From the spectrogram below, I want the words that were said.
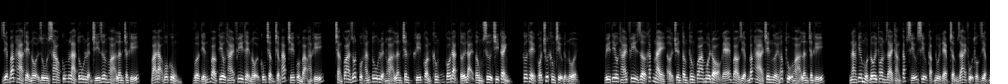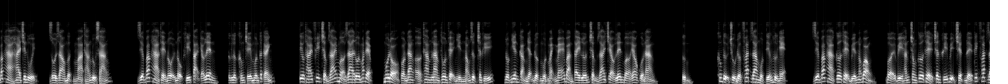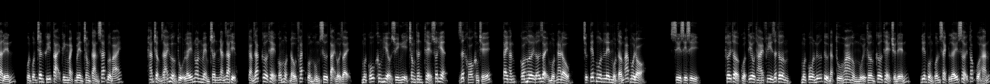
diệp bắc hà thể nội dù sao cũng là tu luyện trí dương hỏa lân chân khí, bá đạo vô cùng, vừa tiến vào tiêu thái phi thể nội cũng chậm chậm áp chế cuồng bạo hàn khí, chẳng qua rốt cuộc hắn tu luyện hỏa lân chân khí còn không có đạt tới đại tông sư chi cảnh, cơ thể có chút không chịu được nổi. Vì tiêu thái phi giờ khắc này ở chuyên tâm thông qua môi đỏ ghé vào diệp bắc hà trên người hấp thụ hỏa lân chân khí. Nàng kia một đôi thon dài thẳng tắp xíu xịu cặp đùi đẹp chậm dai phụ thuộc diệp bắc hà hai trên đùi, rồi rào mượt mà tháng đủ sáng. Diệp bắc hà thể nội nộ khí tại kéo lên, cực lực khống chế muốn cất cánh. Tiêu thái phi chậm rãi mở ra đôi mắt đẹp, môi đỏ còn đang ở tham lam thôn vệ nhìn nóng rực chân khí đột nhiên cảm nhận được một mạnh mẽ bàn tay lớn chậm rãi trèo lên bờ eo của nàng. Ừng không tự chủ được phát ra một tiếng hừ nhẹ. Diệp bắc hà cơ thể biến nóng bỏng, bởi vì hắn trong cơ thể chân khí bị triệt để kích phát ra đến, cuồn cuộn chân khí tại kinh mạch bên trong tàn sát bừa bãi. Hắn chậm rãi hưởng thụ lấy non mềm chân nhắn ra thịt, cảm giác cơ thể có một đầu phát cuồng hùng sư tại nổi dậy, một cỗ không hiểu suy nghĩ trong thân thể xuất hiện, rất khó khống chế, tay hắn có hơi đỡ dậy một nga đầu, trực tiếp hôn lên một tấm áp môi đỏ. Xì xì xì. Hơi thở của tiêu thái phi rất thơm, một cô nữ tử đặc thù hoa hồng mùi thơm cơ thể chuyển đến, điên cuồng cuốn sạch lấy sợi tóc của hắn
